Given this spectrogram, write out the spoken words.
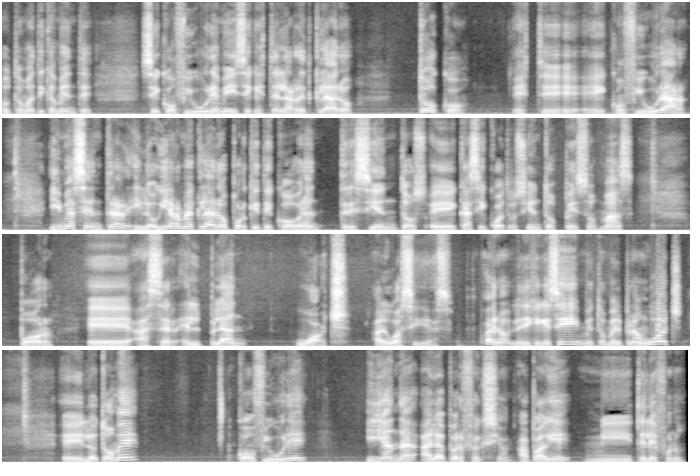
automáticamente se configura y me dice que está en la red claro, toco este, eh, configurar y me hace entrar y loguearme a claro porque te cobran 300, eh, casi 400 pesos más por eh, hacer el plan Watch. Algo así es. Bueno, le dije que sí, me tomé el plan Watch, eh, lo tomé, configuré y anda a la perfección. Apagué mi teléfono,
